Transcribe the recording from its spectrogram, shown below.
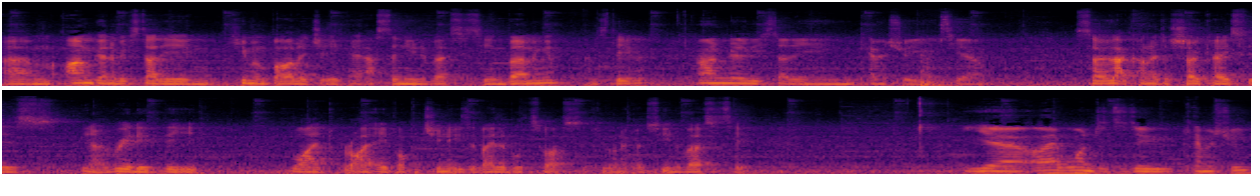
um, I'm going to be studying human biology at Aston University in Birmingham, and Stephen? I'm going to be studying chemistry at UCL. So that kind of just showcases, you know, really the wide variety of opportunities available to us if you want to go to university. Yeah, I wanted to do chemistry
